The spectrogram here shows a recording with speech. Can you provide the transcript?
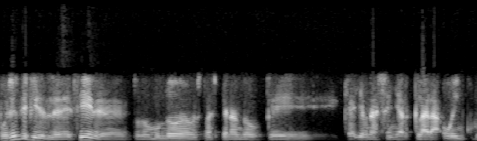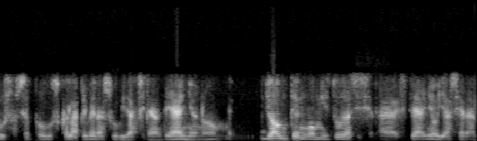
Pues es difícil de decir, eh, todo el mundo está esperando que, que haya una señal clara o incluso se produzca la primera subida a final de año, ¿no? Yo aún tengo mis dudas si será este año o ya será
